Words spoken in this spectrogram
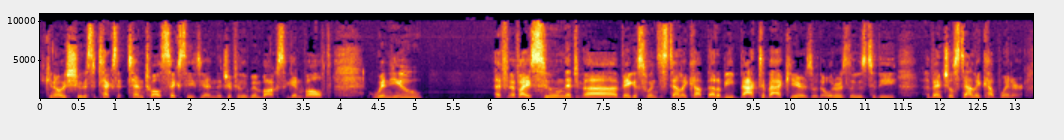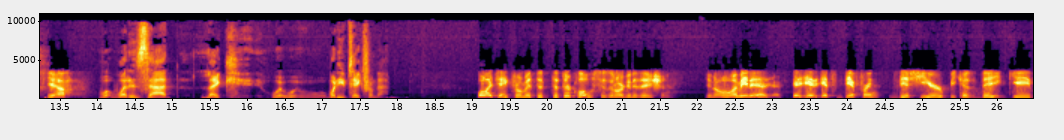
You can always shoot us a text at 10 1260 in the Jiffy Lube inbox to get involved. When you, if, if I assume that uh, Vegas wins the Stanley Cup, that'll be back to back years where the Oilers lose to the eventual Stanley Cup winner. Yeah. What, what is that like? What, what, what do you take from that? Well, I take from it that, that they're close as an organization. You know, I mean, it, it, it's different this year because they gave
